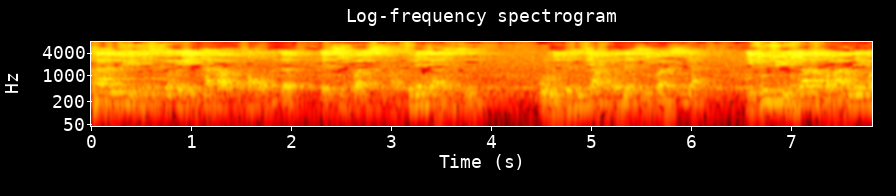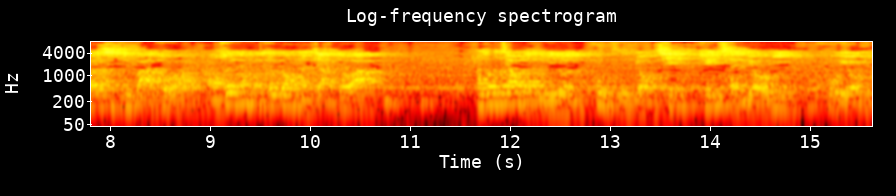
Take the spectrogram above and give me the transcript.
看出去，其实就可以看到从我们的人际关系哦。这边讲就是古人就是讲我们的人际关系啊。你出去你要怎么把这些关系去把它做好？哦，所以孟子就跟我们讲说啊，他说交人一伦，父子有亲，君臣有义。夫妇有礼，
